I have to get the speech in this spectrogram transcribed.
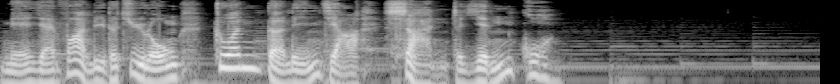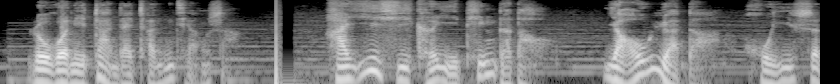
绵延万里的巨龙，砖的鳞甲闪着银光。如果你站在城墙上，还依稀可以听得到遥远的回声，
